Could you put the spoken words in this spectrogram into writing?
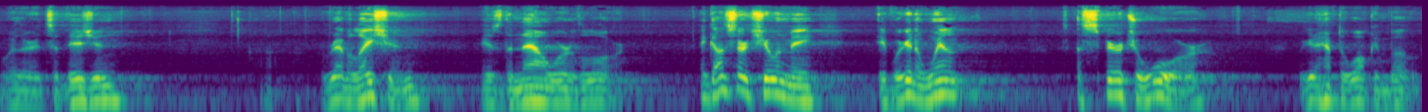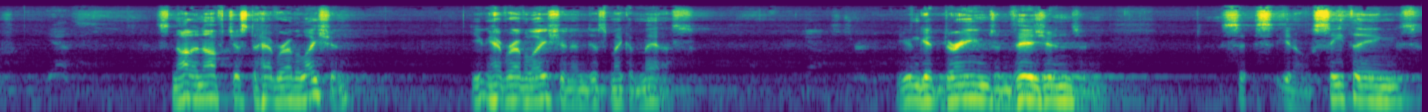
whether it's a vision. Uh, revelation is the now word of the Lord. And God started showing me if we're going to win a spiritual war, we're going to have to walk in both. Yes. It's not enough just to have revelation. You can have revelation and just make a mess. You can get dreams and visions and you know see things,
